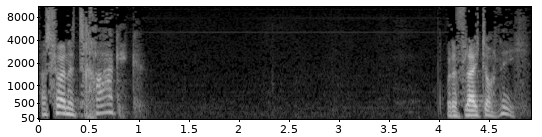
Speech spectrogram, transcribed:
Was für eine Tragik. Oder vielleicht auch nicht.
